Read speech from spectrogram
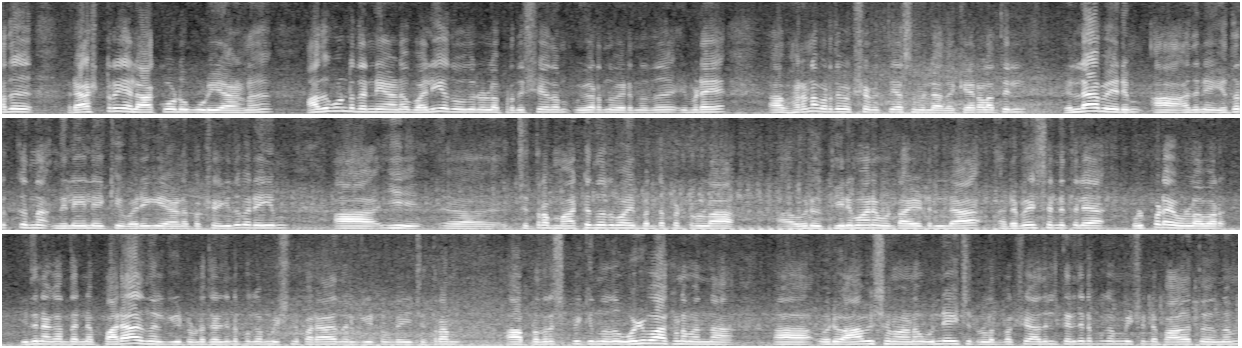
അത് രാഷ്ട്രീയ ലാക്കോടു കൂടിയാണ്. അതുകൊണ്ട് തന്നെയാണ് വലിയ തോതിലുള്ള പ്രതിഷേധം ഉയർന്നു വരുന്നത്. ഇവിടെ ഭരണപ്രതിപക്ഷ ഭരണ പ്രതിപക്ഷ വ്യത്യാസമില്ലാതെ കേരളത്തിൽ എല്ലാവരും അതിനെ എതിർക്കുന്ന നിലയിലേക്ക് വരികയാണ്. പക്ഷേ ഇതുവരെയും ഈ ചിത്രം മാറ്റുന്നതുമായി ബന്ധപ്പെട്ടുള്ള ഒരു തീരുമാനമുണ്ടായിട്ടില്ല. രമേശ് ചെന്നിത്തല ഉൾപ്പെടെയുള്ളവർ ഇതിനകം തന്നെ പരാതി നൽകിയിട്ടുണ്ട്. തെരഞ്ഞെടുപ്പ് കമ്മീഷന് പരാതി നൽകിയിട്ടുണ്ട് ഈ ചിത്രം പ്രദർശിപ്പിക്കുന്നത് ഒഴിവാക്കണമെന്ന ഒരു ആവശ്യമാണ് ഉന്നയിച്ചിട്ടുള്ളത്. പക്ഷേ അതിൽ തെരഞ്ഞെടുപ്പ് കമ്മീഷന്റെ ഭാഗത്തു നിന്നും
